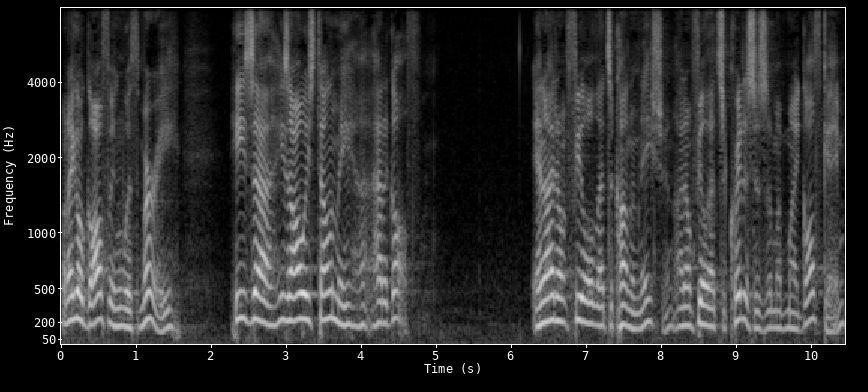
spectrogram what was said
When I go golfing with Murray, he's, uh, he's always telling me how to golf. And I don't feel that's a condemnation. I don't feel that's a criticism of my golf game.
